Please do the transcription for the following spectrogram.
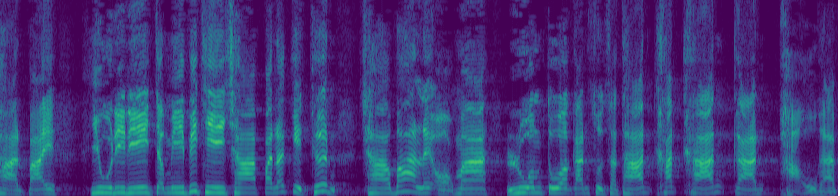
ผ่านไป อยู่ดีๆ จะมีพิธีชาปนกิจขึ้น ชาวบ้านเลยออกมา รวมตัวกันสุดสถานคัดค้านการเผาครับ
